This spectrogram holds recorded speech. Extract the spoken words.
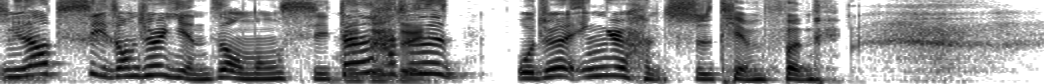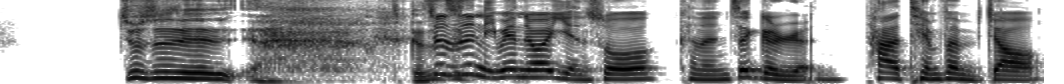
你知道戏中就会演这种东西，但是他就对是我觉得音乐很吃天分，就是，可是就是里面就会演说，可能这个人他的天分比较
